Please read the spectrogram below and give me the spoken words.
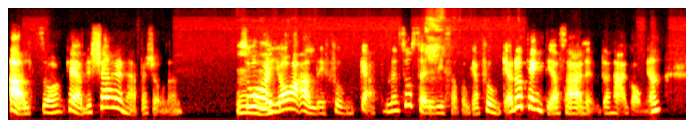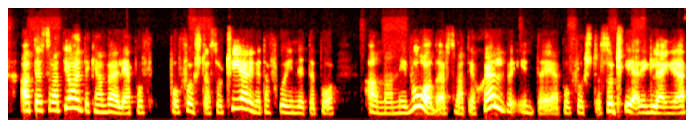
Alltså kan jag bli kär i den här personen. Mm. Så har mm. jag aldrig funkat, men så säger vissa att de kan funka. Då tänkte jag så här nu den här gången, att eftersom att jag inte kan välja på, på första sortering, utan får gå in lite på annan nivå då, eftersom att jag själv inte är på första sortering längre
